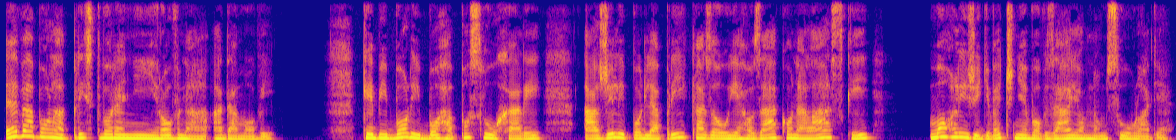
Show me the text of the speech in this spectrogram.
Eva bola pri stvorení rovná Adamovi. Keby boli Boha poslúchali a žili podľa príkazov jeho zákona lásky, mohli žiť väčšine vo vzájomnom súlade.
